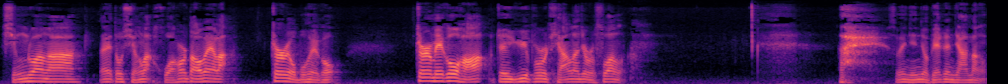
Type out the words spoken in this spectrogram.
形状啊，哎，都行了，火候到位了，汁儿又不会勾，汁儿没勾好，这鱼不是甜了就是酸了，哎，所以您就别跟家弄了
